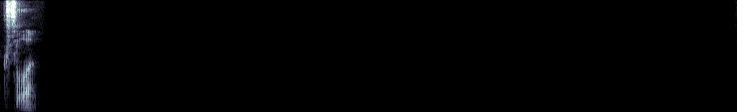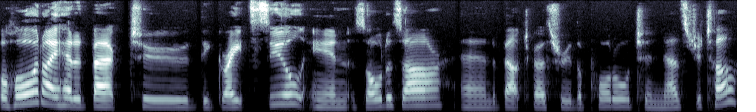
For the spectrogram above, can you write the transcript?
Excellent. For Horde, I headed back to the Great Seal in Zuldazar and about to go through the portal to Nazjatar.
